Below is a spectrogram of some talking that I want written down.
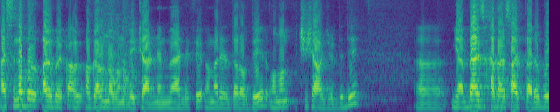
əslində bu Aybek Ağalınovun heykəlinin müəllifi Ömər Eldarov deyir. Onun iki şagirdidir. Yəni bəzi xəbər saytları bu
